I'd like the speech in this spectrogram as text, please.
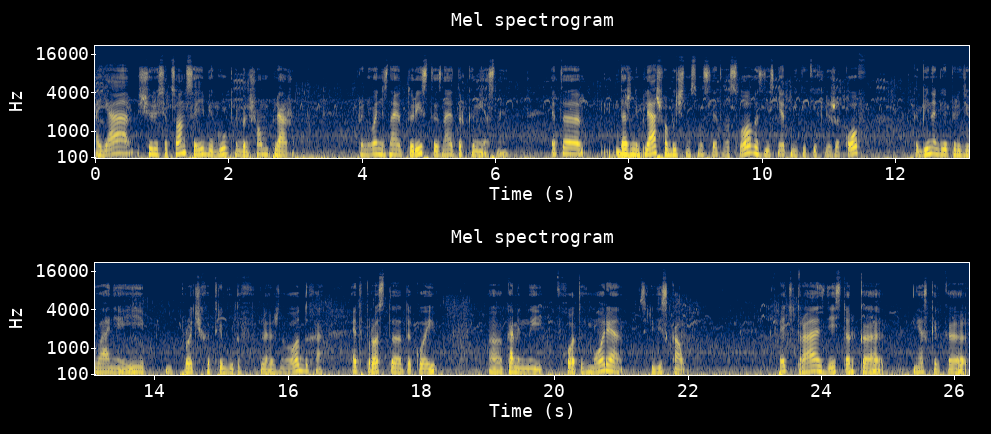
а я щурюсь от солнца и бегу к небольшому пляжу. Про него не знают туристы, знают только местные. Это даже не пляж в обычном смысле этого слова, здесь нет никаких лежаков, кабинок для переодевания и прочих атрибутов пляжного отдыха. Это просто такой э, каменный вход в море среди скал. В 5 утра здесь только несколько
